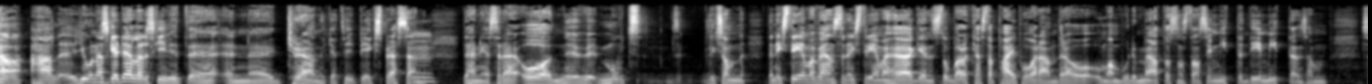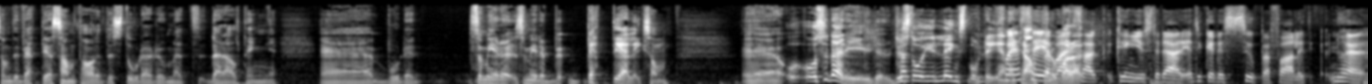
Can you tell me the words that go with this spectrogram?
Ja, han, Jonas Gardell hade skrivit eh, en eh, krönika typ i Expressen. Mm. Där han är sådär, och nu mot, liksom den extrema vänstern och extrema högern står bara och kastar paj på varandra och, och man borde mötas någonstans i mitten. Det är mitten som, som det vettiga samtalet, det stora rummet där allting eh, borde, som är, som är det vettiga liksom. Eh, och, och så där är ju du. Du står ju längst bort i Får ena jag säga kanten och bara en bara... sak kring just det där? Jag tycker det är superfarligt. Nu har jag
